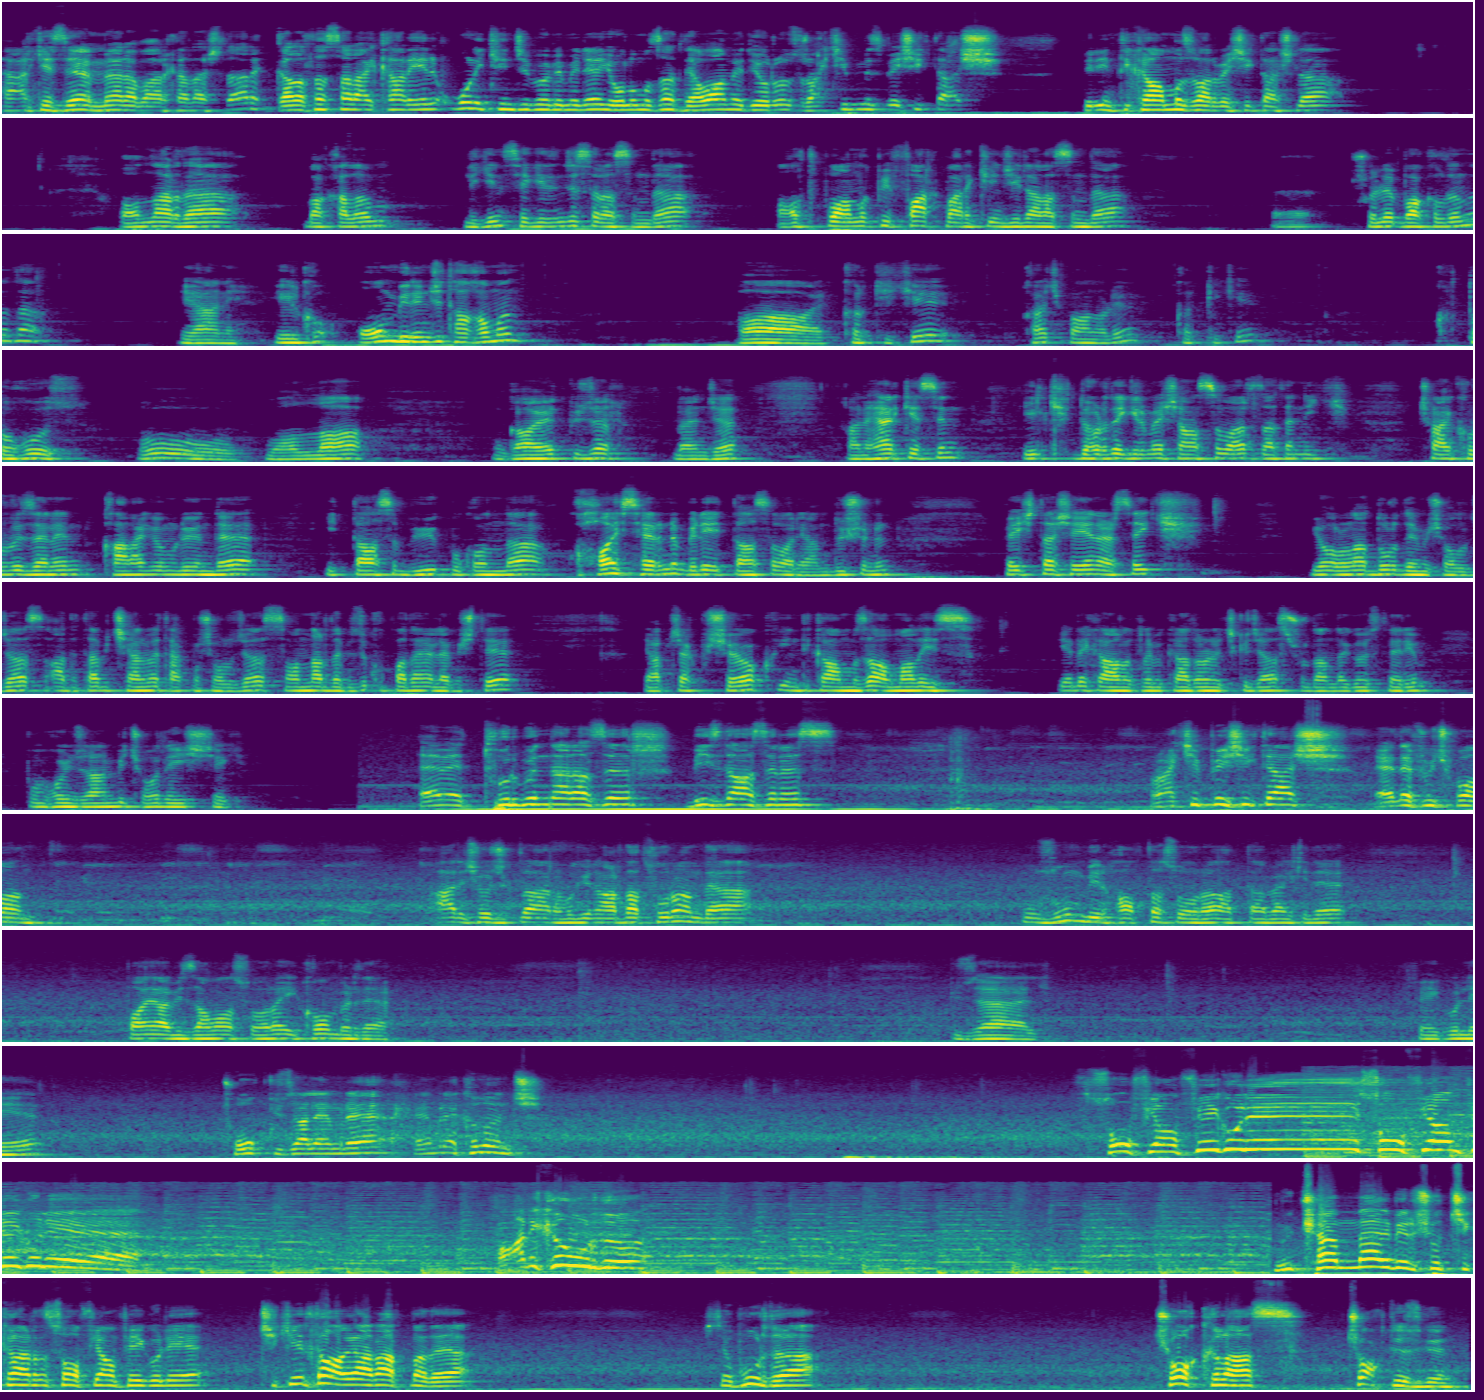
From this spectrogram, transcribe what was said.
Herkese merhaba arkadaşlar. Galatasaray kariyeri 12. bölümüyle yolumuza devam ediyoruz. Rakibimiz Beşiktaş. Bir intikamımız var Beşiktaş'la. Onlar da bakalım ligin 8. sırasında 6 puanlık bir fark var ikinci arasında. Ee, şöyle bakıldığında da yani ilk 11. takımın Vay 42 kaç puan oluyor? 42 49 Oo vallahi gayet güzel bence. Hani herkesin ilk dörde girme şansı var. Zaten ilk Çaykur Rize'nin Karagümrük'ünde iddiası büyük bu konuda. Kayseri'nin bile iddiası var yani düşünün. Beşiktaş'a yenersek yoluna dur demiş olacağız. Adeta bir çelme takmış olacağız. Onlar da bizi kupadan elemişti. Yapacak bir şey yok. İntikamımızı almalıyız. Yedek ağırlıklı bir kadroyla çıkacağız. Şuradan da göstereyim. Bu oyuncuların birçoğu değişecek. Evet türbünler hazır. Biz de hazırız. Rakip Beşiktaş. Hedef 3 puan. Hadi çocuklar bugün Arda Turan da uzun bir hafta sonra hatta belki de baya bir zaman sonra ilk 11'de. Güzel. Feguli. Çok güzel Emre. Emre Kılınç. Sofyan Feguli! Sofyan Feguli! Harika vurdu. Mükemmel bir şut çıkardı Sofyan Feguli. Çikilta ayar atmadı. İşte burada çok klas, çok düzgün.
